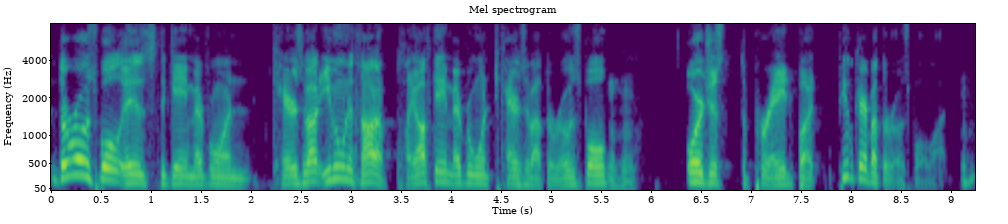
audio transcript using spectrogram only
the Rose Bowl is the game everyone cares about. Even when it's not a playoff game, everyone cares about the Rose Bowl Mhm. or just the parade, but people care about the Rose Bowl a lot. Mhm.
